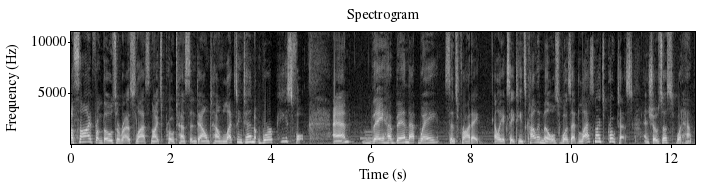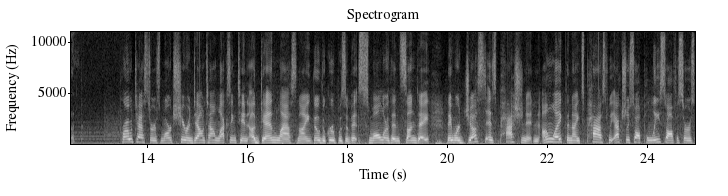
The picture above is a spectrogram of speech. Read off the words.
Aside from those arrests, last night's protests in downtown Lexington were peaceful, and they have been that way since Friday. LEX 18's Kylan Mills was at last night's protest and shows us what happened. Protesters marched here in downtown Lexington again last night. Though the group was a bit smaller than Sunday, they were just as passionate. And unlike the nights past, we actually saw police officers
